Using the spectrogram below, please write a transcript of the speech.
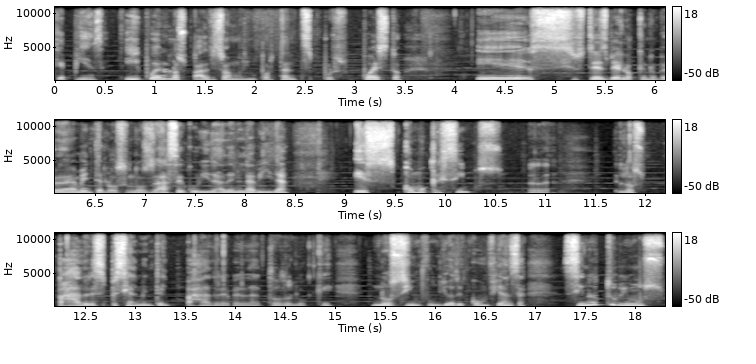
que piensa. Y bueno, los padres son muy importantes, por supuesto. Eh, si ustedes ven lo que verdaderamente nos da seguridad en la vida, es cómo crecimos. Los padres, especialmente el padre, ¿verdad? Todo lo que nos infundió de confianza. Si no tuvimos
